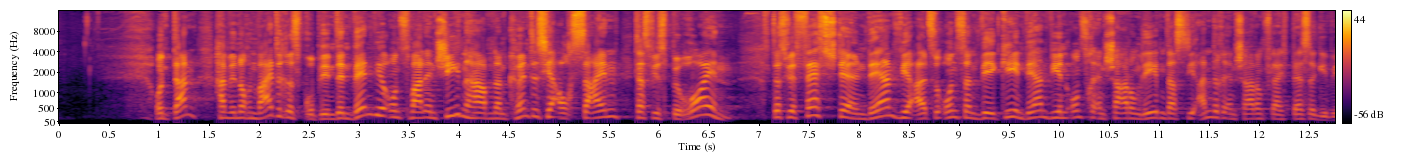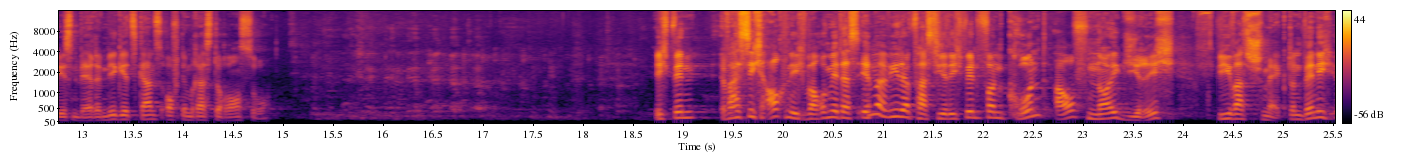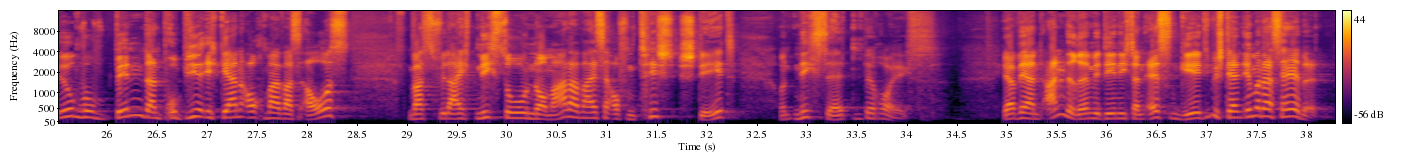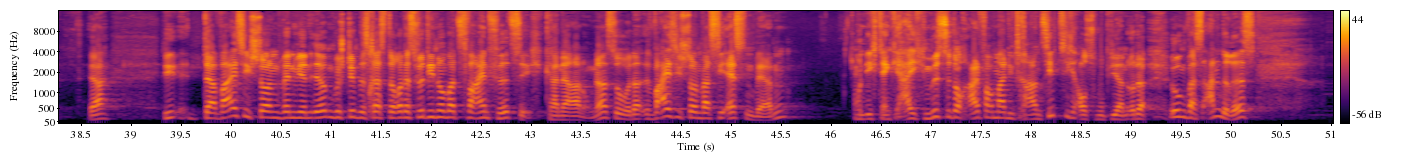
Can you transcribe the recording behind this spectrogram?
Und dann haben wir noch ein weiteres Problem, denn wenn wir uns mal entschieden haben, dann könnte es ja auch sein, dass wir es bereuen, dass wir feststellen, während wir also unseren Weg gehen, während wir in unserer Entscheidung leben, dass die andere Entscheidung vielleicht besser gewesen wäre. Mir geht es ganz oft im Restaurant so. Ich bin weiß ich auch nicht, warum mir das immer wieder passiert. Ich bin von Grund auf neugierig, wie was schmeckt. Und wenn ich irgendwo bin, dann probiere ich gern auch mal was aus, was vielleicht nicht so normalerweise auf dem Tisch steht und nicht selten bereue ich es. Ja, während andere, mit denen ich dann essen gehe, die bestellen immer dasselbe. Ja, die, da weiß ich schon, wenn wir in irgendein bestimmtes Restaurant, das wird die Nummer 42, keine Ahnung, ne? so, da weiß ich schon, was sie essen werden. Und ich denke, ja, ich müsste doch einfach mal die 73 ausprobieren oder irgendwas anderes.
